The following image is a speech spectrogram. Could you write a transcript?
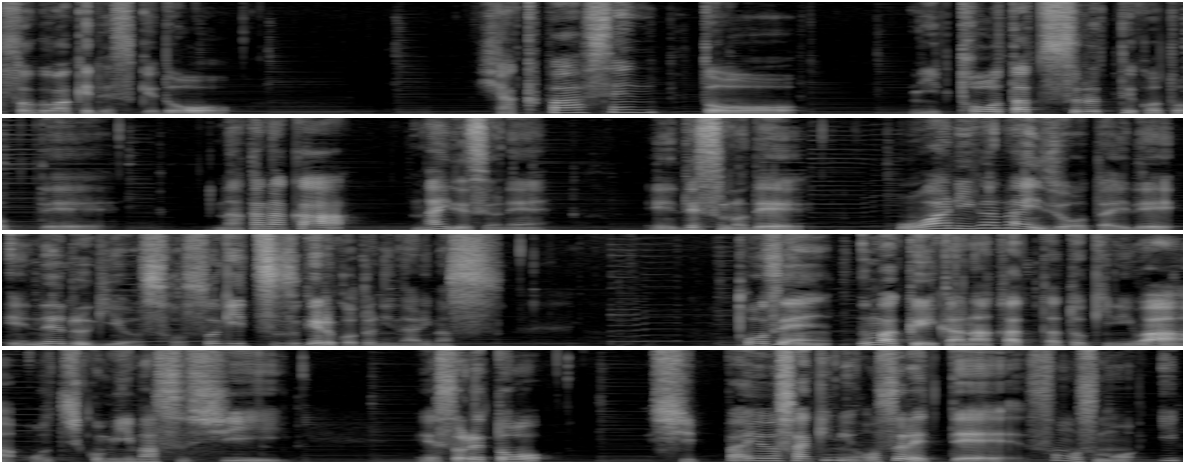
注ぐわけですけど100%に到達するってことってなかなかないですよね。えですので終わりがない状態でエネルギーを注ぎ続けることになります。当然うまくいかなかった時には落ち込みますしそれと失敗を先に恐れてそもそも一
